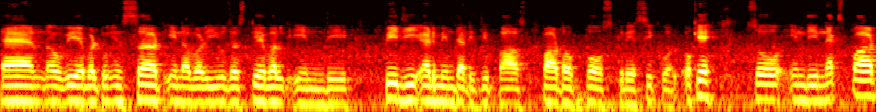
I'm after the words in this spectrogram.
and uh, we able to insert in our users table in the pg admin that is the past part of postgresql okay so in the next part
